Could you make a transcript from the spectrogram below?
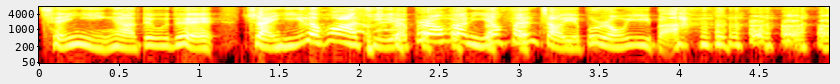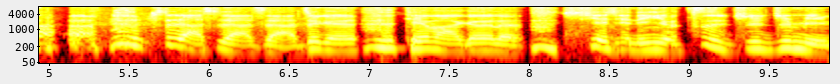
陈莹啊，对不对？转移了话题啊，不然的话你要翻找也不容易吧？是啊，是啊，是啊，这个天马哥呢，谢谢您有自知之明。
